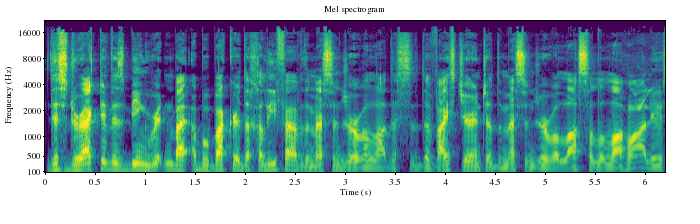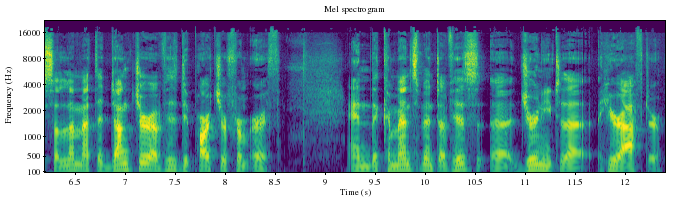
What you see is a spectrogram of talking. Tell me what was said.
This directive is being written by Abu Bakr, the Khalifa of the Messenger of Allah, the, the vicegerent of the Messenger of Allah sallallahu alaihi wasallam, at the juncture of his departure from earth and the commencement of his uh, journey to the hereafter.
